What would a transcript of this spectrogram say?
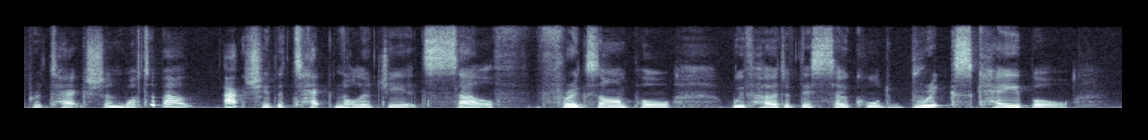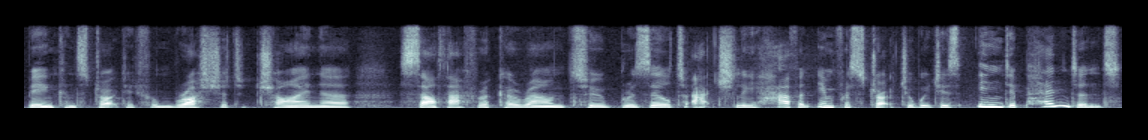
protection. What about actually the technology itself? For example, we've heard of this so-called BRICS cable being constructed from Russia to China, South Africa, around to Brazil, to actually have an infrastructure which is independent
